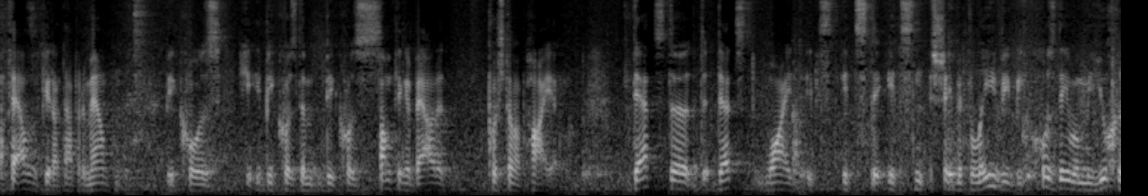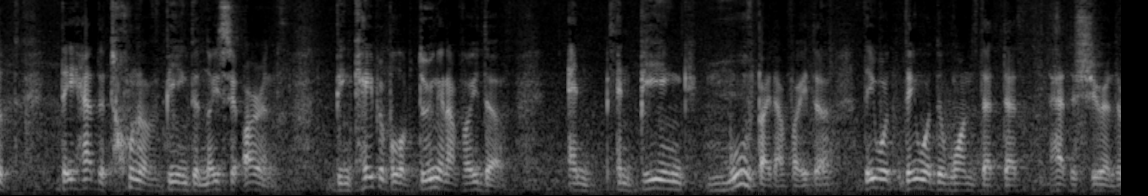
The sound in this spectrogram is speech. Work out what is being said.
a thousand feet on top of the mountain because, he, because, the, because something about it pushed him up higher. That's the, that's why it's it's the it's Shevet Levi because they were miyuchet. They had the tchun of being the noise Aron, being capable of doing an avodah, and and being moved by the avodah. They were they were the ones that that had the shir and the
